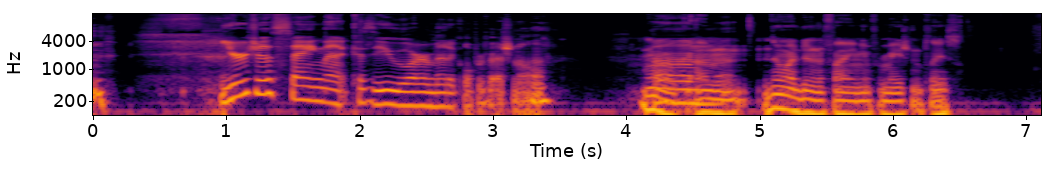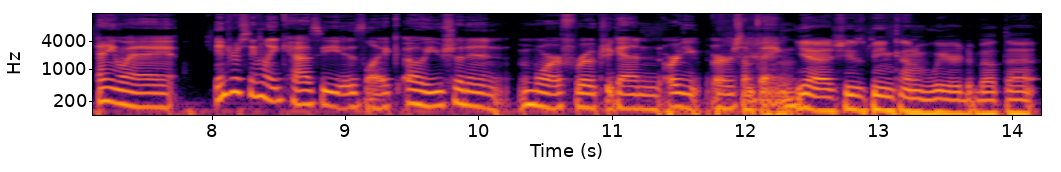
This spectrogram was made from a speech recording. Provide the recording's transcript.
You're just saying that because you are a medical professional. Look, Um, um, no identifying information, please. Anyway, interestingly, Cassie is like, "Oh, you shouldn't morph Roach again, or you or something." Yeah, she's being kind of weird about that.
